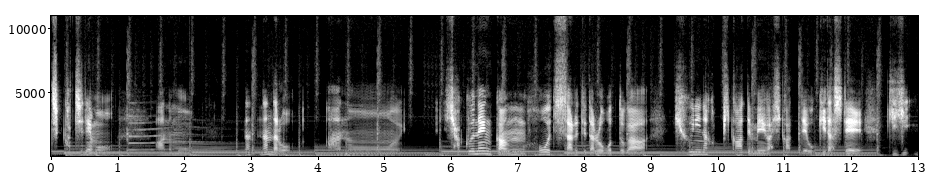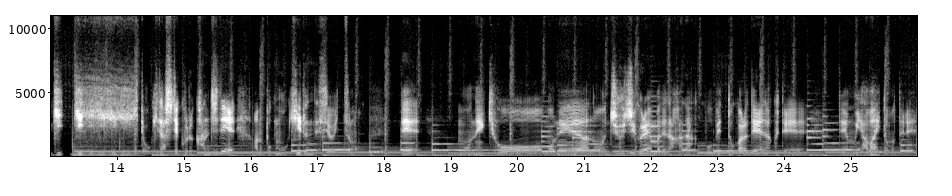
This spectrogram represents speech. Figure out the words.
チカチでもあのもう、ななんだろう、あのー、100年間放置されてたロボットが、急になんかピカーって目が光って起き出して、ギギギギギギギギって起き出してくる感じで、あの僕も起きるんですよ、いつも。で、もうね、今日もね、あの、10時ぐらいまでなかなかこうベッドから出れなくて、で、もうやばいと思ってね、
